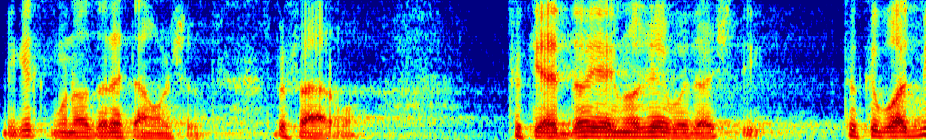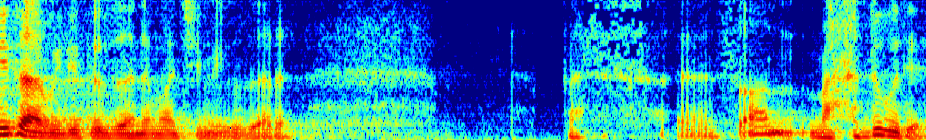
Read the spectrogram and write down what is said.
میگه مناظره تمام شد. بفرما. تو که ادعای علم غیب داشتی. تو که باید میفهمیدی تو ذهن من چی میگذره. پس انسان محدوده.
